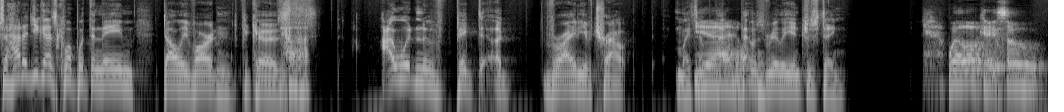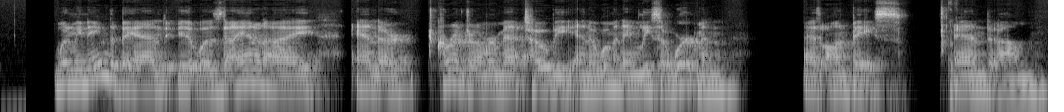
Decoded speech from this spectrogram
So how did you guys come up with the name Dolly Varden? Because I wouldn't have picked a variety of trout myself. Yeah, that, that was really interesting. Well, okay, so when we named the band, it was Diane and I and our current drummer Matt Thobe and a woman named Lisa Wertman as on bass. And um,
